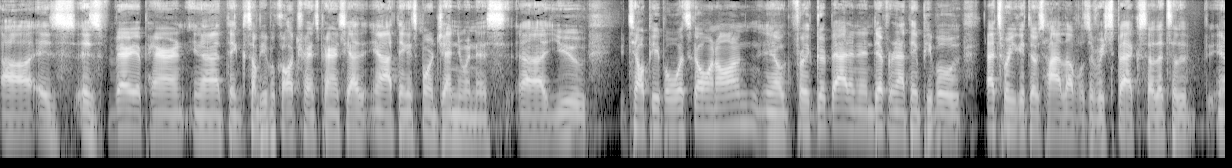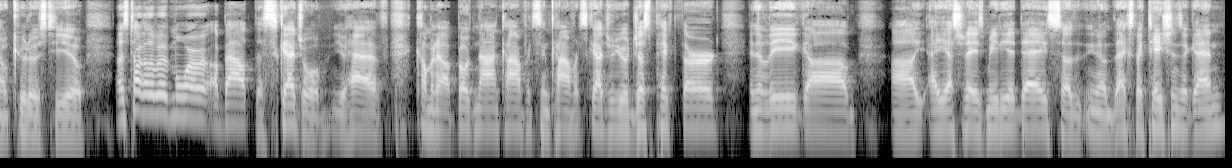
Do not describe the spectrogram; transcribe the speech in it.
uh, is is very apparent. You know, I think some people call it transparency. I, you know, I think it's more genuineness. Uh, you you tell people what's going on. You know, for good, bad, and indifferent. I think people that's where you get those high levels of respect. So that's a you know kudos to you. Let's talk a little bit more about the schedule you have coming up, both non-conference and conference schedule. You were just picked third in the league. Uh, uh, at yesterday's media day. So you know the expectations again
